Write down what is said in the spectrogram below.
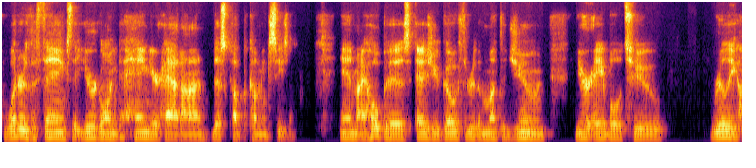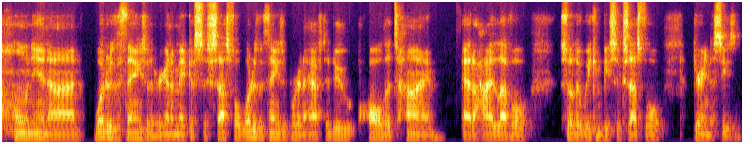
What are the things that you're going to hang your hat on this upcoming season? And my hope is as you go through the month of June, you're able to really hone in on what are the things that are going to make us successful? What are the things that we're going to have to do all the time at a high level so that we can be successful during the season?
